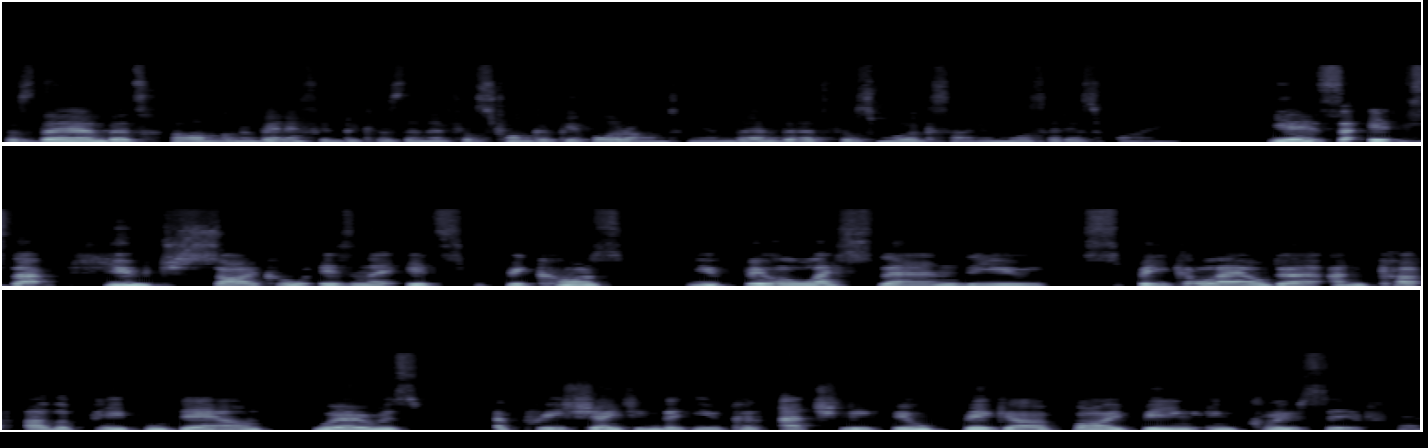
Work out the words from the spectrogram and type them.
Because then that's how I'm going to benefit because then I feel stronger people around me. And then that feels more exciting, more satisfying. Yeah, it's it's that huge cycle, isn't it? It's because you feel less than, you speak louder and cut other people down, whereas appreciating that you can actually feel bigger by being inclusive. Yeah.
